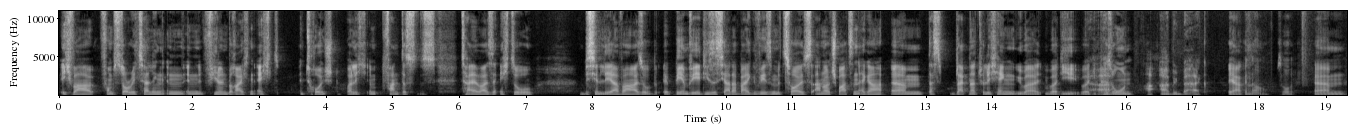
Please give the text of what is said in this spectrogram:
Ich war vom Storytelling in, in vielen Bereichen echt enttäuscht, weil ich fand, dass es teilweise echt so ein bisschen leer war. Also äh, BMW dieses Jahr dabei gewesen mit Zeus, Arnold Schwarzenegger. Ähm, das bleibt natürlich hängen über, über die, über ja, die Person. I'll be back. Ja, genau. So. Ähm,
